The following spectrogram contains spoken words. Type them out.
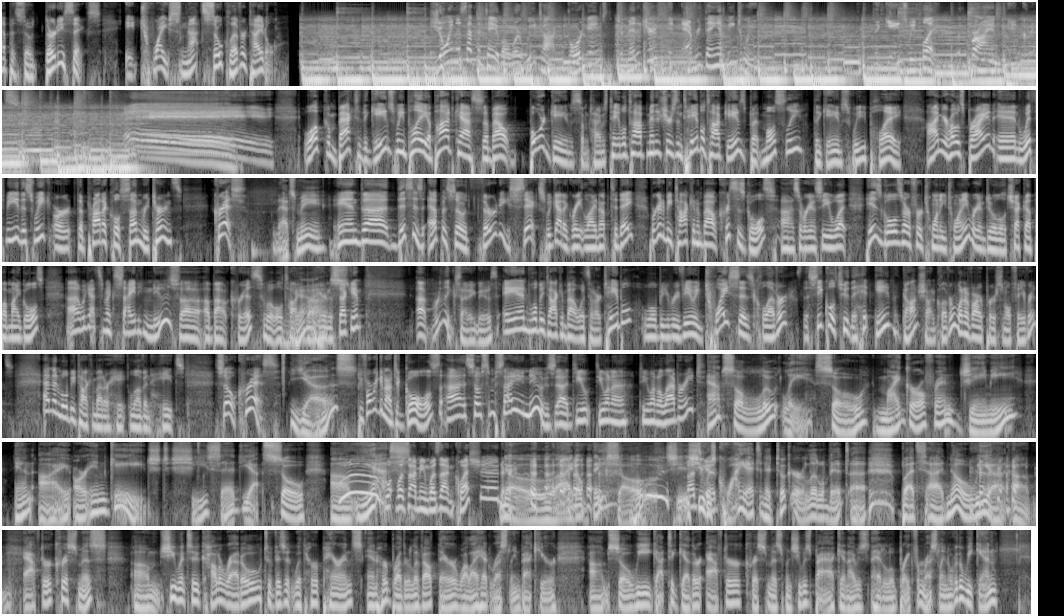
episode 36, a twice not so clever title. Join us at the table where we talk board games to miniatures and everything in between. The games we play with Brian and Chris. Hey! Welcome back to the Games We Play, a podcast about board games, sometimes tabletop miniatures and tabletop games, but mostly the games we play. I'm your host, Brian, and with me this week, or the prodigal son returns, Chris. That's me. And uh, this is episode 36. We got a great lineup today. We're going to be talking about Chris's goals. Uh, so, we're going to see what his goals are for 2020. We're going to do a little checkup on my goals. Uh, we got some exciting news uh, about Chris, what we'll talk about here in a second. Uh, really exciting news. And we'll be talking about what's on our table. We'll be reviewing Twice as Clever, the sequel to the hit game Ganz Schön Clever, one of our personal favorites. And then we'll be talking about our hate, love and hates. So, Chris, Yes. before we get on to goals, uh, so some exciting news. Uh, do you do you want to do you want to elaborate? Absolutely. So, my girlfriend Jamie and I are engaged. She said yes. So, um, Woo! yes. Wa- Was I mean was that in question? or- No, I don't think so. She, she was quiet, and it took her a little bit. Uh, but uh, no, we uh, uh, after Christmas, um, she went to Colorado to visit with her parents, and her brother live out there while I had wrestling back here. Um, so we got together after Christmas when she was back, and I was I had a little break from wrestling over the weekend.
